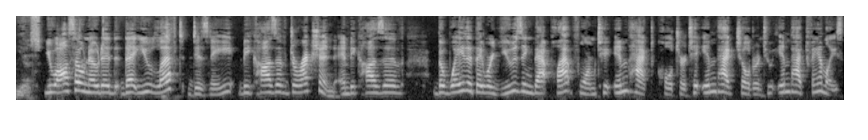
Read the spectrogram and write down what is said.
yes. you also noted that you left Disney because of direction and because of the way that they were using that platform to impact culture, to impact children, to impact families.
